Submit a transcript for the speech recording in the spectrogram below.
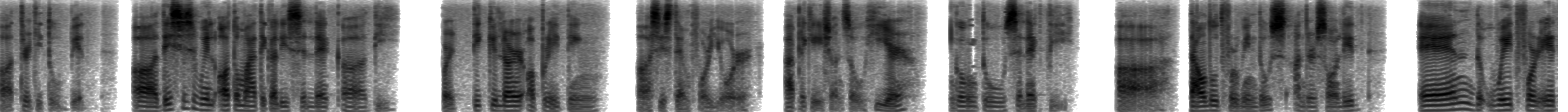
32-bit. Uh, this is, will automatically select uh, the particular operating system for your application. So here, I'm going to select the uh, download for Windows under solid and wait for it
